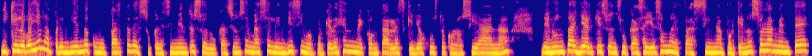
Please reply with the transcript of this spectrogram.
y que lo vayan aprendiendo como parte de su crecimiento y su educación se me hace lindísimo, porque déjenme contarles que yo justo conocí a Ana en un taller que hizo en su casa y eso me fascina porque no solamente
